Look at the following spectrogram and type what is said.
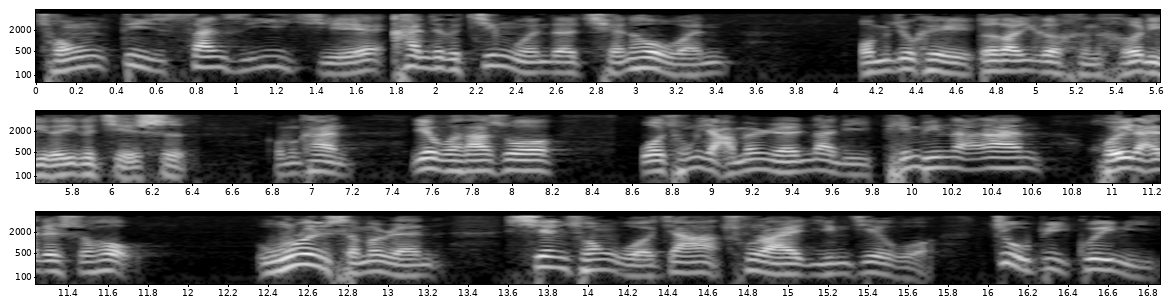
从第三十一节看这个经文的前后文，我们就可以得到一个很合理的一个解释。我们看耶和华他说：“我从亚门人那里平平安安回来的时候，无论什么人先从我家出来迎接我，就必归你。”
